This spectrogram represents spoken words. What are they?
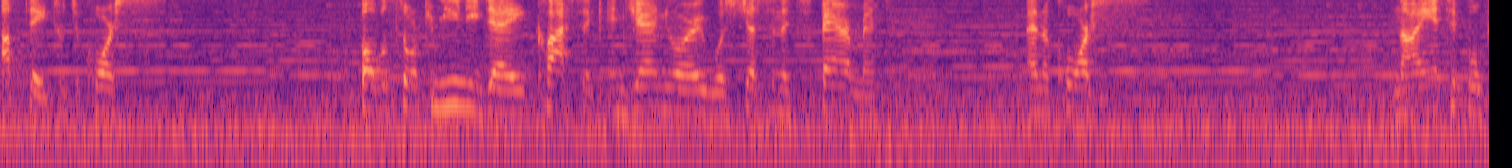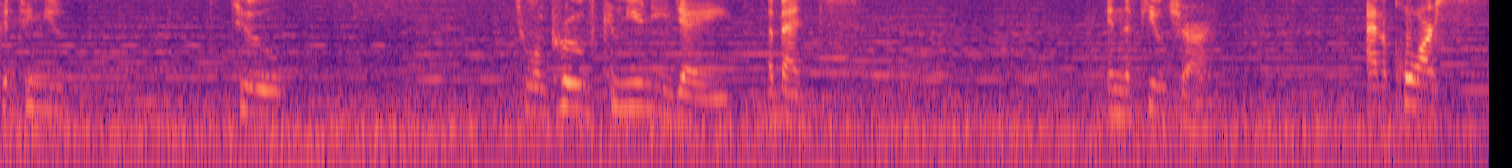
updates, which of course Bulbasaur Community Day Classic in January was just an experiment. And of course Niantic will continue to to improve Community Day events in the future. And of course,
